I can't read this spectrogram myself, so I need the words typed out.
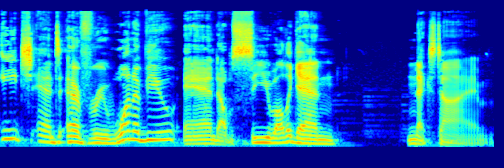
each and every one of you, and I'll see you all again next time.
